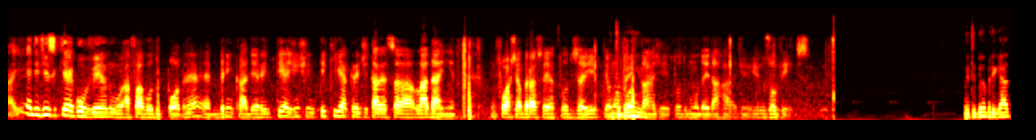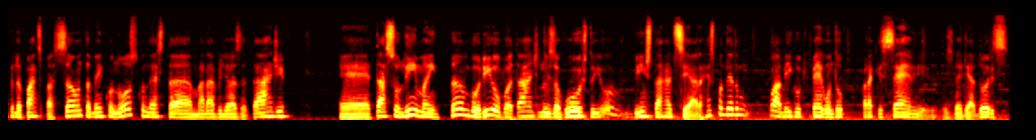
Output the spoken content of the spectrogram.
Aí ele diz que é governo a favor do pobre, né? É brincadeira. A gente tem, a gente tem que acreditar nessa ladainha. Um forte abraço aí a todos aí. Tenha uma boa tarde aí, todo mundo aí da rádio e os ouvintes. Muito bem, obrigado pela participação também conosco nesta maravilhosa tarde. É, Tasso Lima, em Tamboril, boa tarde, Luiz Augusto e o ouvinte da Rádio Ceará. Respondendo o amigo que perguntou para que serve os vereadores,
